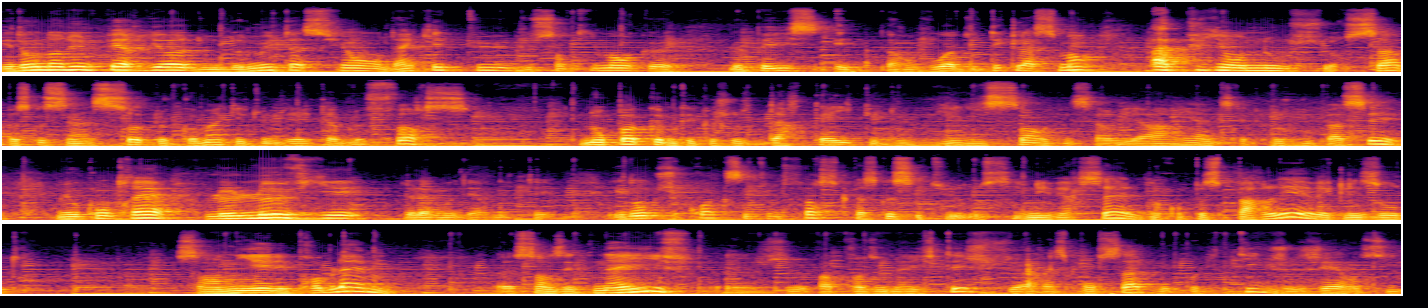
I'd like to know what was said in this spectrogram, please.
Et donc dans une période de mutation, d'inquiétude, du sentiment que le pays est en voie de déclassement, appuyons-nous sur ça, parce que c'est un socle commun qui est une véritable force non pas comme quelque chose d'archaïque et de vieillissant qui ne servira à rien, que c'est quelque chose du passé, mais au contraire le levier de la modernité. Et donc je crois que c'est une force parce que c'est aussi universel, donc on peut se parler avec les autres sans nier les problèmes, euh, sans être naïf. Euh, je pas preuve de naïveté, je suis responsable politique, je gère aussi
